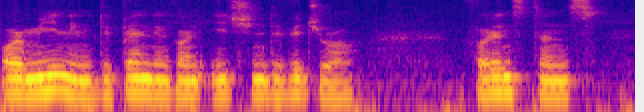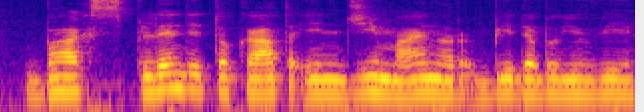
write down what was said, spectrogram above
or meaning depending on each individual. For instance, Bach's splendid toccata in G minor BWV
